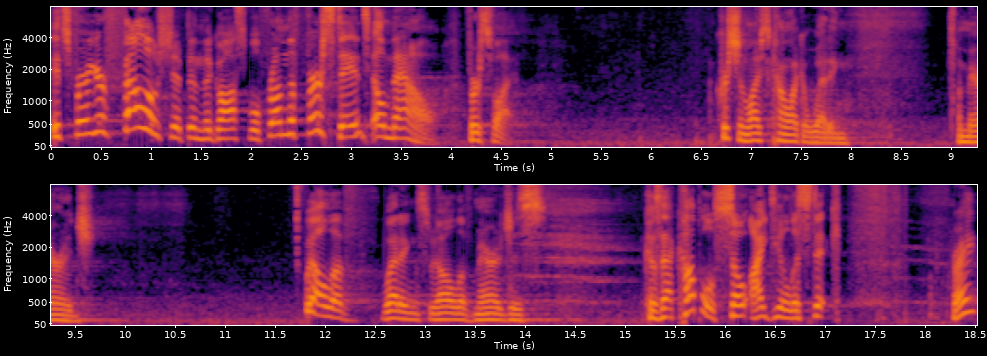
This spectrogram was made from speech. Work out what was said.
It's for your fellowship in the gospel from the first day until now. Verse 5. Christian life's kind of like a wedding, a marriage. We all love weddings, we all love marriages because that couple is so idealistic, right?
